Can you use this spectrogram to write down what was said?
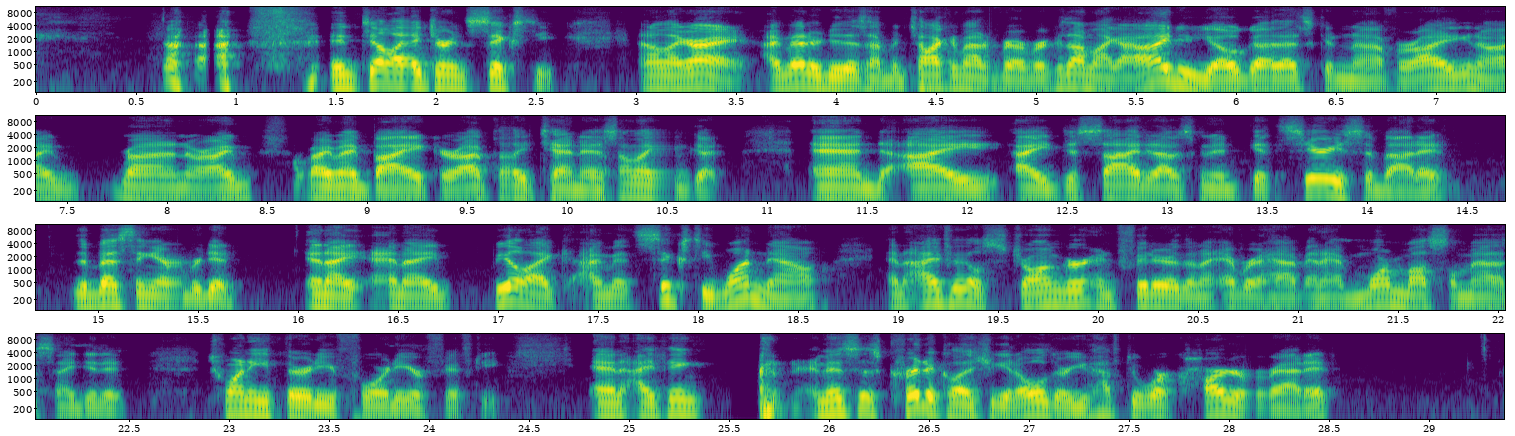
until I turned 60. And I'm like, all right, I better do this. I've been talking about it forever because I'm like, I do yoga, that's good enough. Or I, you know, I run or I ride my bike or I play tennis. I'm like, good. And I, I decided I was going to get serious about it. The best thing I ever did. And I, and I feel like I'm at 61 now and I feel stronger and fitter than I ever have. And I have more muscle mass than I did at 20, 30, 40, or 50. And I think, and this is critical as you get older, you have to work harder at it.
